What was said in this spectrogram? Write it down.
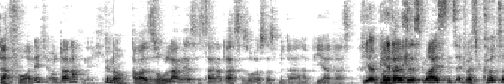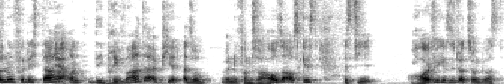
Davor nicht und danach nicht. genau. Aber so lange ist es deine Adresse. So ist es mit der IP-Adresse. Die IP-Adresse ist meistens etwas kürzer nur für dich da Ja. und die private IP, also wenn du von zu Hause ausgehst, ist die häufige Situation, du hast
